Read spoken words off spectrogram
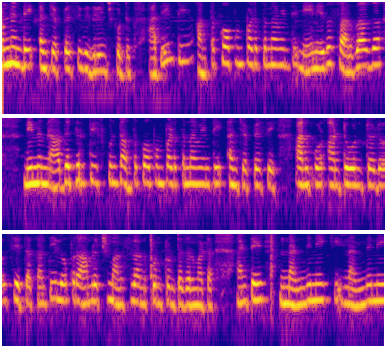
ఉండండి అని చెప్పేసి విదిలించుకుంటుంది. అదేంటి అంత కోపం పడుతున్నావేంటి? నేను నేనేదో సరదాగా నిన్ను నా దగ్గర తీసుకుంటే అంత కోపం పడుతున్నావేంటి అని చెప్పేసి అనుకు అంటూ ఉంటాడు. సీతాకాంత్ ఈ లోపు రామలక్ష్మి మనసులో అనుకుంటుంటుంది అనమాట అంటే నందినికి నందిని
